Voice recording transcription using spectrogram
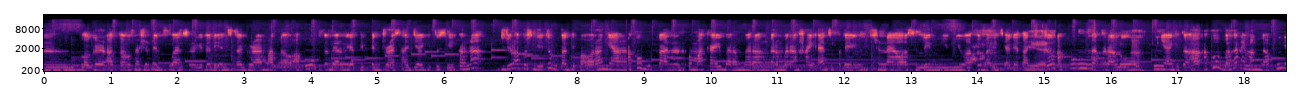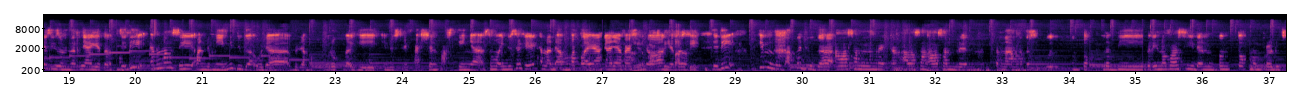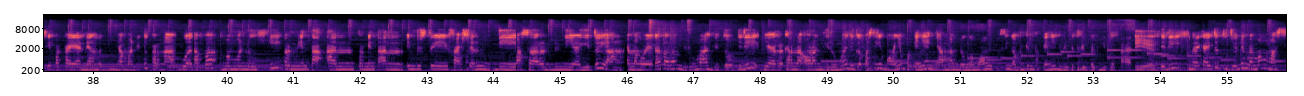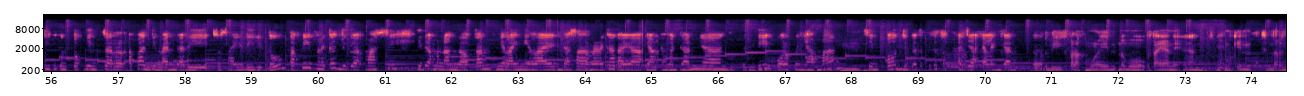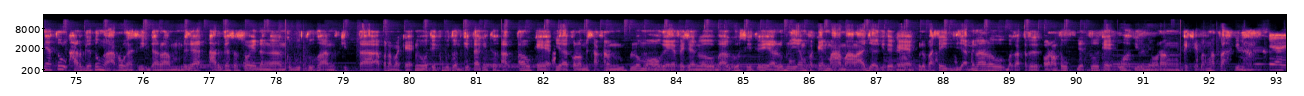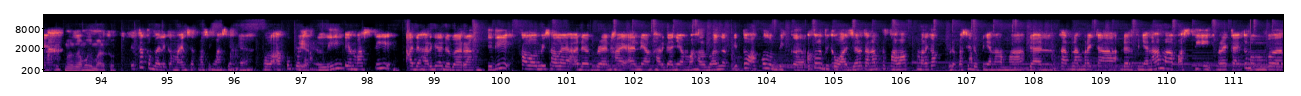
blogger atau fashion influencer gitu di Instagram atau aku sekedar ngeliat di Pinterest aja gitu sih. Karena jujur aku sendiri itu bukan tipe orang yang aku bukan pemakai barang-barang barang-barang high end seperti yang Chanel, Celine, Miu Miu atau Balenciaga tadi Iya. itu aku nggak terlalu Hah? punya gitu. Aku bahkan emang nggak punya sih sebenarnya gitu. Jadi emang sih pandemi ini juga udah berdampak buruk bagi industri fashion pastinya. Semua industri kayaknya kena dampak lah ya, hanya fashion Iya, doang pasti, gitu. pasti. Jadi mungkin menurut aku juga alasan mereka, alasan-alasan brand ternama tersebut untuk lebih berinovasi dan untuk memproduksi pakaian yang lebih nyaman itu karena buat apa? Memenuhi permintaan permintaan industri fashion di pasar dunia gitu yang emang banyak kan orang di rumah gitu. Jadi biar karena orang di rumah juga pasti maunya pakainya yang nyaman dong. Mau pasti nggak mungkin pakainya ribet-ribet gitu kan. Iya. jadi mereka itu tujuannya memang masih untuk ngincer apa demand dari society gitu. Tapi mereka juga masih tidak menanggalkan nilai-nilai dasar mereka kayak yang elegannya gitu. Jadi walaupun nyaman Hmm. simple juga tapi tetap aja elegan gitu. Di kepala aku mulai nemu pertanyaan ya yang mungkin sebenarnya tuh harga tuh ngaruh nggak sih dalam misalnya harga sesuai dengan kebutuhan kita apa namanya kayak mengikuti kebutuhan kita gitu? Atau kayak ya kalau misalkan lo mau gaya fashion lo bagus gitu ya lo beli yang pakaian mahal-mahal aja gitu kayak udah pasti dijamin lah lo bakal ter orang tuh dia tuh kayak wah gila nih orang kece banget lah gitu. Hmm, ya, menurut kamu gimana tuh itu kembali ke mindset masing-masing ya. Kalau aku Iya. personally, yang pasti ada harga ada barang. Jadi kalau misalnya ada brand high end yang harganya mahal banget, itu aku lebih ke aku lebih ke wajar karena pertama mereka udah pasti udah punya nama dan karena mereka udah punya nama pasti mereka itu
